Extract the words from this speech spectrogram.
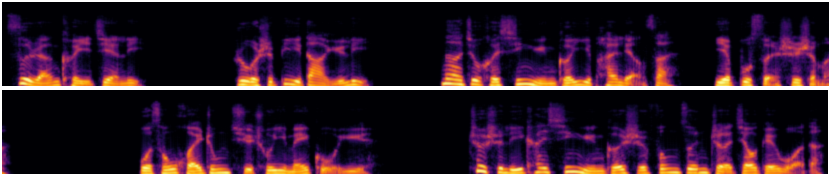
自然可以建立；若是弊大于利，那就和星陨阁一拍两散，也不损失什么。”我从怀中取出一枚古玉，这是离开星陨阁时风尊者交给我的，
